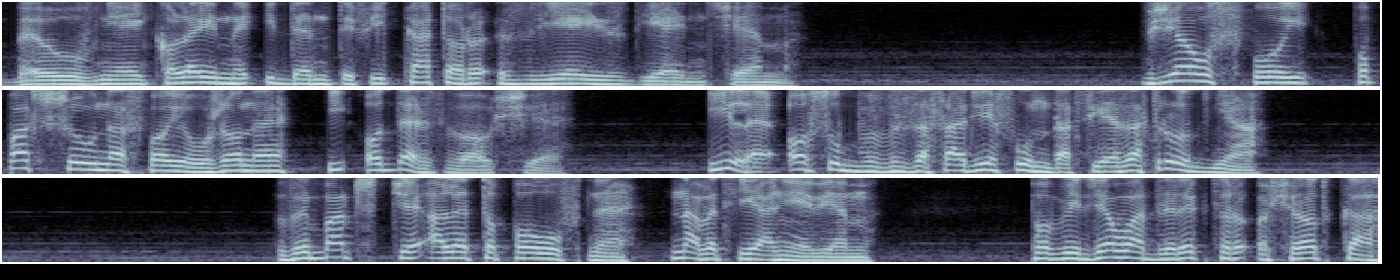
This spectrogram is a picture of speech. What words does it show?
Był w niej kolejny identyfikator z jej zdjęciem. Wziął swój, popatrzył na swoją żonę i odezwał się. Ile osób w zasadzie fundacja zatrudnia? Wybaczcie, ale to poufne, nawet ja nie wiem. Powiedziała dyrektor ośrodka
